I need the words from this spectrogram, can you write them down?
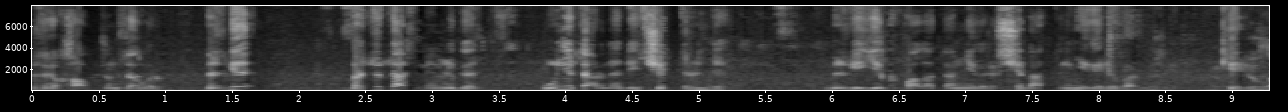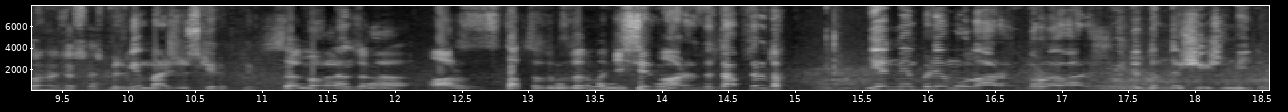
Бізге халық жұмсау керек. Бізге біртұтас мемлекет унитарный дейді шет тілінде. Бізге екі палатаның не керек сенаттың не керегі бар бізге? Керек бізге мәжіліс керек деп сәлім аға жаңа арыз тапсырдыңыздар ма? Не істедіңіз? Арызды тапсырдық. Енді мен білемін ол арыз арыз жөнінде дымда шешілмейді.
